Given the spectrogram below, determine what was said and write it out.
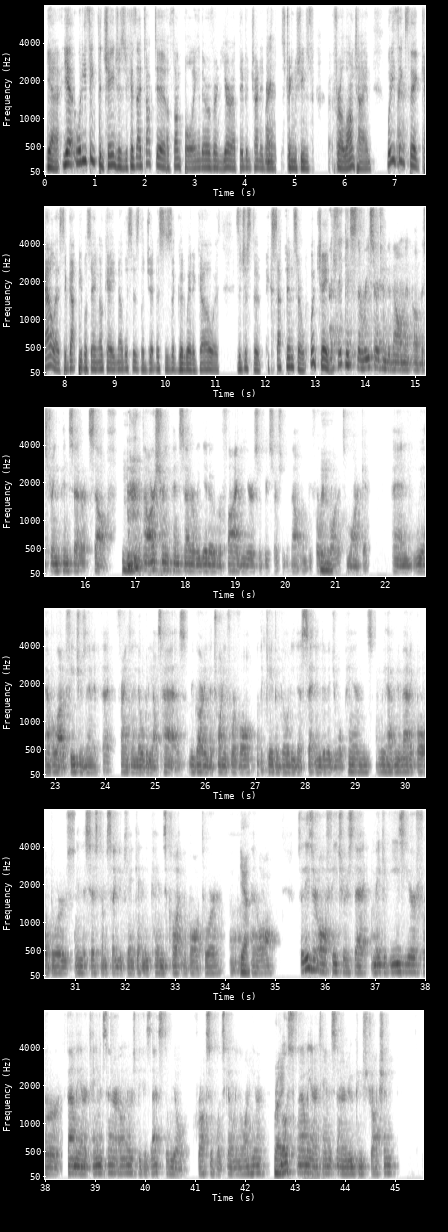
Yeah. Yeah. What do you think the changes? Because I talked to a Funk Bowling and they're over in Europe. They've been trying to do Right. string machines for a long time. What do you Right. think's the catalyst that got people saying, okay, no, this is legit. This is a good way to go? Is, is it just the acceptance or what changed? I think it's the research and development of the string pin setter itself. Mhm. Now, our string pin setter, we did over five years of research and development before we Mhm. brought it to market. And we have a lot of features in it that frankly nobody else has regarding the 24 volt, the capability to set individual pins. We have pneumatic ball doors in the system so you can't get any pins caught in the ball door uh, Yeah. at all. So these are all features that make it easier for family entertainment center owners because that's the real crux of what's going on here. Right. Most family entertainment center new construction,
